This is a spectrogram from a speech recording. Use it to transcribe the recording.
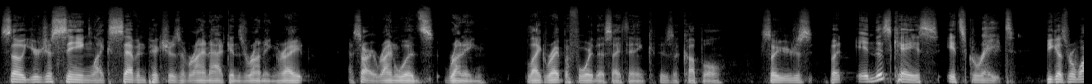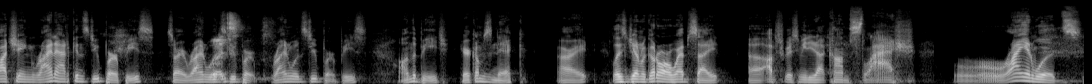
So you're just seeing like seven pictures of Ryan Atkins running, right? Sorry, Ryan Woods running. Like right before this, I think there's a couple. So you're just, but in this case, it's great because we're watching Ryan Atkins do burpees. Sorry, Ryan Woods, Woods. do bur- Ryan Woods do burpees on the beach. Here comes Nick. All right, ladies and gentlemen, go to our website, uh, obscuracemedia.com slash Ryan Woods.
